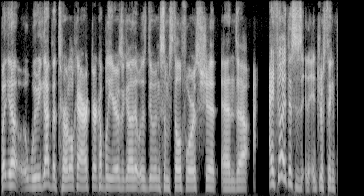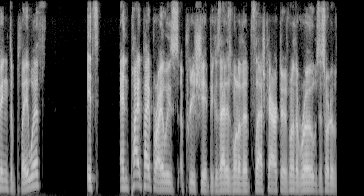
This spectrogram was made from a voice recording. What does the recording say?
but you know we got the turtle character a couple years ago that was doing some still force shit, and uh, I feel like this is an interesting thing to play with. It's and Pied Piper I always appreciate because that is one of the Flash characters, one of the rogues that sort of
